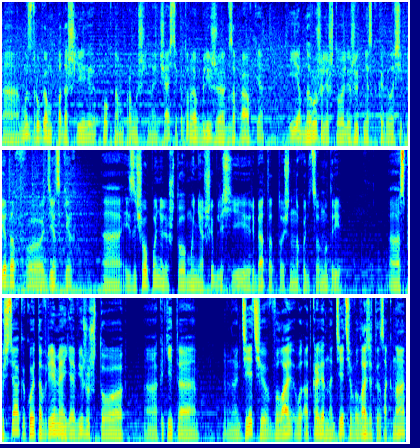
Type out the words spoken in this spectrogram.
А, мы с другом подошли к окнам промышленной части, которая ближе к заправке, и обнаружили, что лежит несколько велосипедов э, детских, э, из-за чего поняли, что мы не ошиблись, и ребята точно находятся внутри. Спустя какое-то время я вижу, что э, какие-то дети, выла... откровенно дети, вылазят из окна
